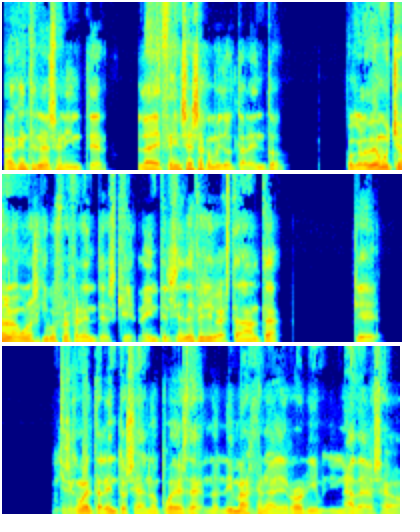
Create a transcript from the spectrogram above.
Ahora que entrenas en Inter, ¿la defensa se ha comido el talento? Porque lo veo mucho en algunos equipos preferentes, que la intensidad defensiva es tan alta que, se come el talento. O sea, no puedes, no, hay margen al error ni, nada. O sea,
